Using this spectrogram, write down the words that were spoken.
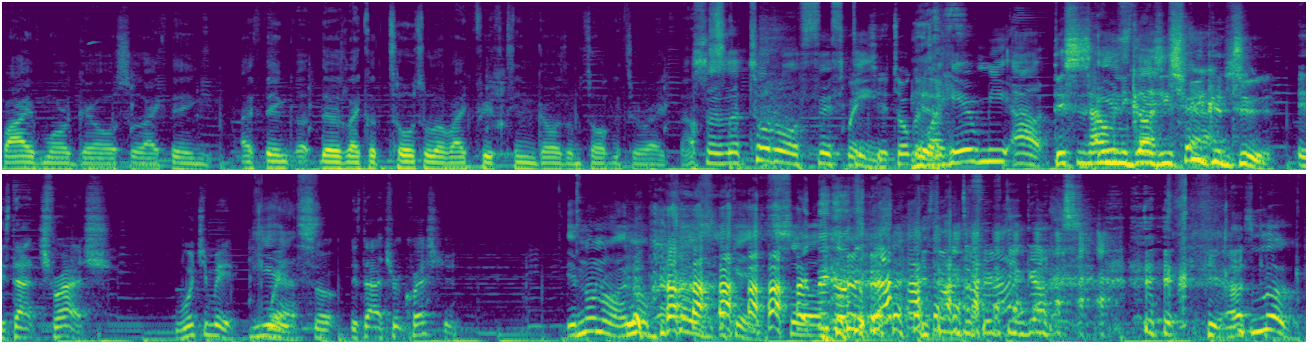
five more girls so I think I think uh, there's like a total of like 15 girls I'm talking to right now. So the total of 15. Wait, so you're talking but about- hear me out. This is how many girls he's trash? speaking to. Is that trash? What do you mean? Wait, so is that a trick question? No, no, no, because, okay, so. He's talking to 15 girls. Look,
